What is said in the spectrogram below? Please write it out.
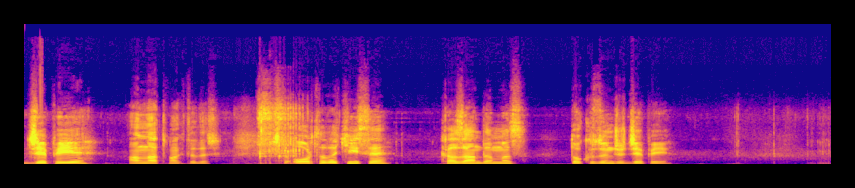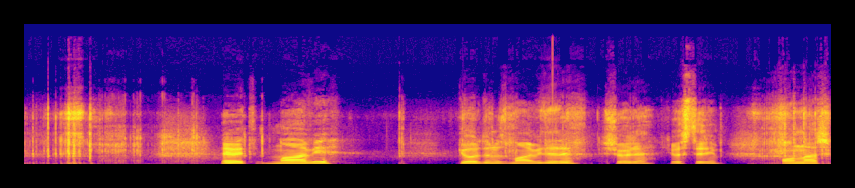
cepheyi anlatmaktadır. İşte ortadaki ise kazandığımız 9. cepheyi. Evet mavi gördüğünüz mavileri şöyle göstereyim. Onlar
